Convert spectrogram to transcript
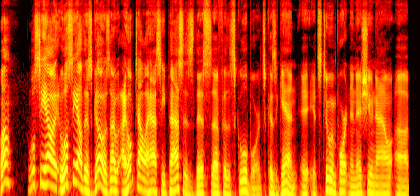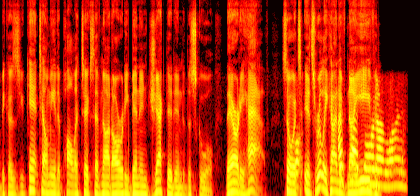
Well, We'll see how we'll see how this goes. I, I hope Tallahassee passes this uh, for the school boards because again, it, it's too important an issue now. Uh, because you can't tell me that politics have not already been injected into the school. They already have. So it's Well, it's really kind of naive. going and- online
